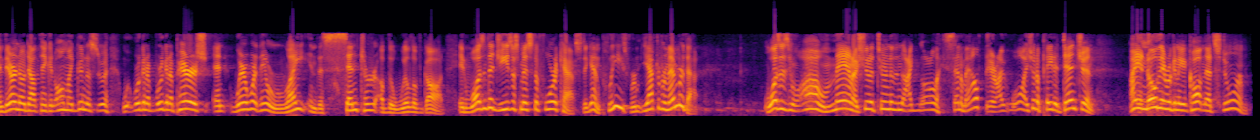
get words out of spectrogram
and they're no doubt thinking, oh my goodness, we're going we're gonna perish. And where were they? were right in the center of the will of God. It wasn't that Jesus missed the forecast. Again, please, you have to remember that. It wasn't, oh man, I should have tuned in. I, oh, I sent them out there. I, oh, I should have paid attention. I didn't know they were going to get caught in that storm.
